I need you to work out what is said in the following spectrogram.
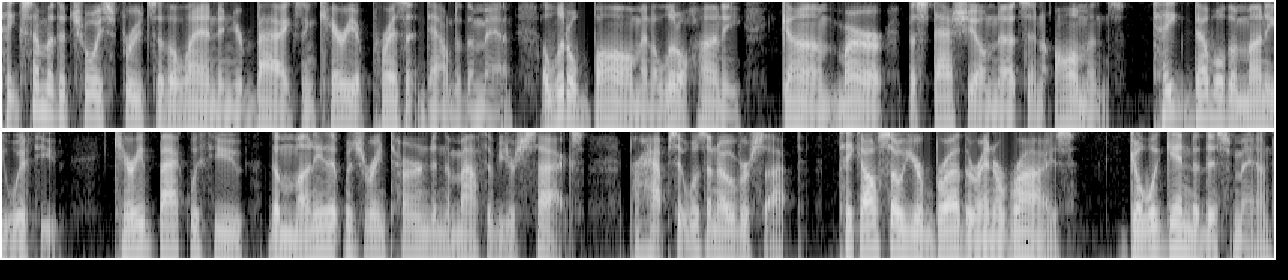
Take some of the choice fruits of the land in your bags and carry a present down to the man a little balm and a little honey, gum, myrrh, pistachio nuts, and almonds. Take double the money with you. Carry back with you the money that was returned in the mouth of your sacks. Perhaps it was an oversight. Take also your brother and arise. Go again to this man.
